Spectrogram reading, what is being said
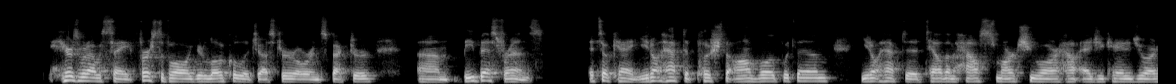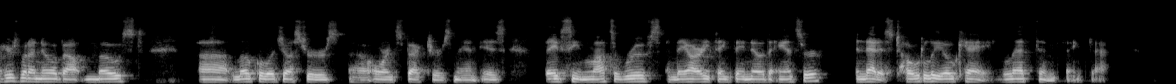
here's what I would say. First of all, your local adjuster or inspector, um, be best friends. It's okay. You don't have to push the envelope with them. You don't have to tell them how smart you are, how educated you are. Here's what I know about most uh, local adjusters uh, or inspectors, man, is they've seen lots of roofs and they already think they know the answer. And that is totally okay. Let them think that.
